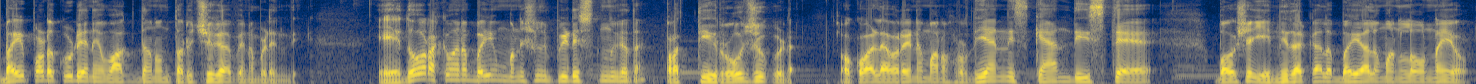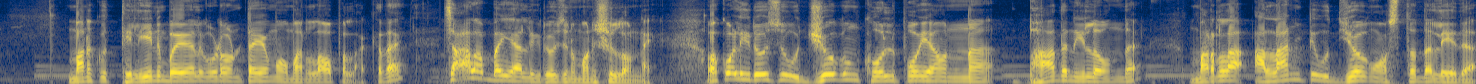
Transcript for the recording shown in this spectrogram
భయపడకూడి అనే వాగ్దానం తరచుగా వినబడింది. ఏదో రకమైన భయం మనుషుల్ని పీడిస్తుంది కదా ప్రతిరోజు కూడా. ఒకవేళ ఎవరైనా మన హృదయాన్ని స్కాన్ తీస్తే బహుశా ఎన్ని రకాల భయాలు మనలో ఉన్నాయో మనకు తెలియని భయాలు కూడా ఉంటాయేమో మన లోపల కదా? చాలా భయాలు ఈ రోజున మనుషుల్లో ఉన్నాయి. ఒకవేళ ఈరోజు ఉద్యోగం కోల్పోయా ఉన్న బాధ నీలో ఉందా? మరలా అలాంటి ఉద్యోగం వస్తుందా లేదా?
